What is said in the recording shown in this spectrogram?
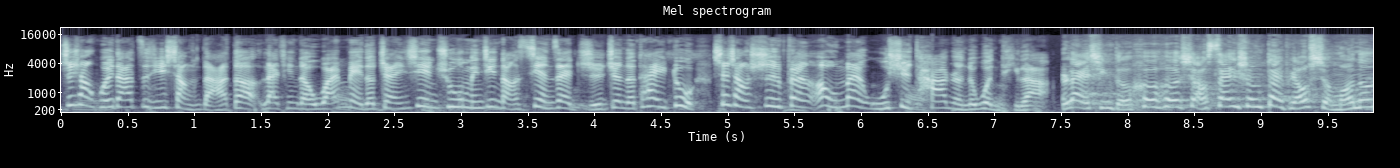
只想回答自己想答的。赖清德完美的展现出民进党现在执政的态度，现场示范傲慢无视他人的问题啦。赖清德呵呵笑三声代表什么呢？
